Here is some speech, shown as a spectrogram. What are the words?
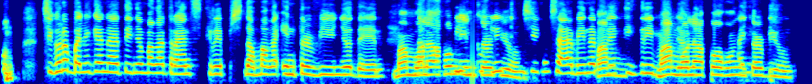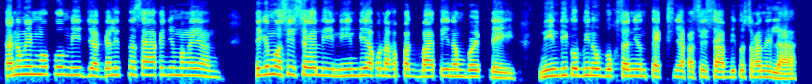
Siguro balikan natin yung mga transcripts ng mga interview nyo din. Ma'am, wala akong interview. yung sinasabi na Ma'am, 23 Ma'am, wala po akong Ay, interview. Tanungin mo po media, galit na sa akin yung mga yan. Tingnan mo si Selly, ni hindi ako nakapagbati ng birthday, ni hindi ko binubuksan yung text niya kasi sabi ko sa kanila,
